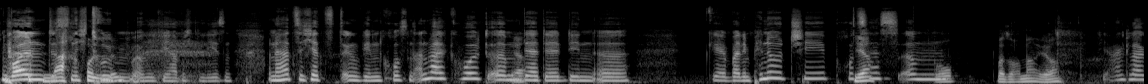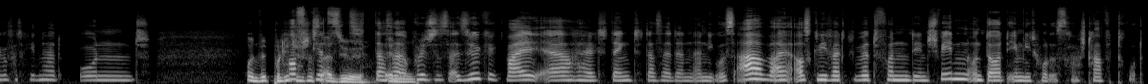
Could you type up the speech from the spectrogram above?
Wir wollen das nicht Olympia. irgendwie habe ich gelesen. Und er hat sich jetzt irgendwie einen großen Anwalt geholt, ähm, Ja. der, der den äh, bei dem Pinochet-Prozess ähm, Oh, was auch immer, ja. die Anklage vertreten hat und Und wird politisches jetzt, Asyl. dass er politisches Asyl kriegt, weil er halt denkt, dass er dann an die USA ausgeliefert wird von den Schweden und dort eben die Todesstrafe droht.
